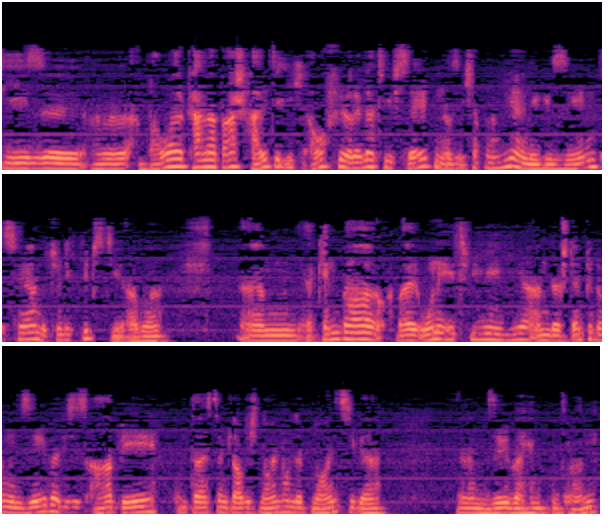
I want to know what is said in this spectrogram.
Diese äh, Bauer Calabash halte ich auch für relativ selten. Also ich habe noch nie eine gesehen bisher. Natürlich gibt's die, aber ähm, erkennbar, weil ohne Etui hier an der Stempelung in Silber dieses A, B und da ist dann glaube ich 990er ähm, Silber hinten dran.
